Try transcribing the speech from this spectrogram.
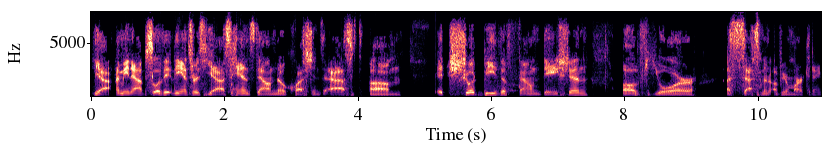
Yeah, I mean, absolutely. The, the answer is yes, hands down, no questions asked. Um, it should be the foundation of your assessment of your marketing.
